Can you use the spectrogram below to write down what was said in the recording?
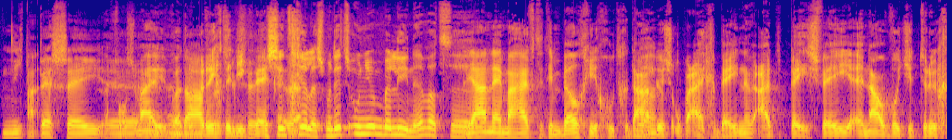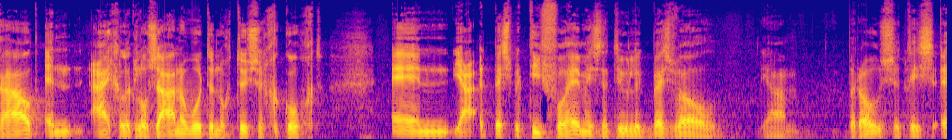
Niet per se... eh, Volgens mij, een wat de berichten die ik Sint-Gilles, maar dit is Union Berlin, hè? Wat, eh, Ja, nee, maar hij heeft het in België goed gedaan. Ja. Dus op eigen benen, uit PSV. En nou word je teruggehaald. En eigenlijk Lozano wordt er nog tussen gekocht. En ja, het perspectief voor hem is natuurlijk best wel ja, broos. Het is, eh,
